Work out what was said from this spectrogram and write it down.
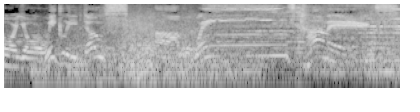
for your weekly dose of Wayne's Comics.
